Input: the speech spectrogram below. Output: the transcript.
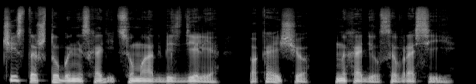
чисто чтобы не сходить с ума от безделья, пока еще находился в России.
